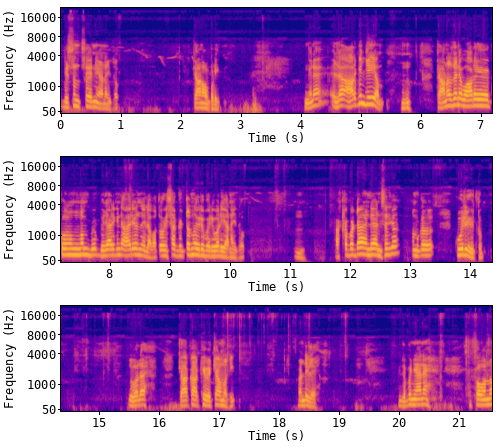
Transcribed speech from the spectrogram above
ബിസിനസ് തന്നെയാണ് ഇത്. ചാണകപ്പൊടി. ഇങ്ങനെ എല്ലാ ആർക്കും ചെയ്യാം. ചാണകത്തിന്റെ വാടകയൊന്നും വിചാരിക്കേണ്ട കാര്യമൊന്നുമില്ല. പത്ത് പൈസ കിട്ടുന്ന ഒരു പരിപാടിയാണ് ഇത്. കഷ്ടപ്പെട്ട അതിന്റെ അനുസരിച്ച് നമുക്ക് കൂലി കിട്ടും. ഇതുപോലെ ചാക്കാക്കി വെച്ചാൽ മതി. കണ്ടില്ലേ? ഇതിപ്പോൾ ഞാൻ ഇപ്പോൾ വന്ന്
